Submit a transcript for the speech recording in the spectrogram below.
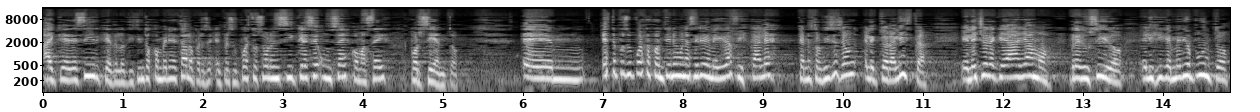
hay que decir que de los distintos convenios de Estado, el presupuesto solo en sí crece un 6,6%. Eh, estos presupuestos contienen una serie de medidas fiscales que a nuestro juicio son electoralistas. El hecho de que hayamos reducido el IGIG en medio punto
